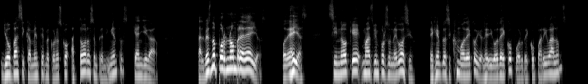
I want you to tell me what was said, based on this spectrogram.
yo básicamente me conozco a todos los emprendimientos que han llegado, tal vez no por nombre de ellos o de ellas, sino que más bien por su negocio. Ejemplo así como Deco, yo le digo Deco por Deco Paribalons,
